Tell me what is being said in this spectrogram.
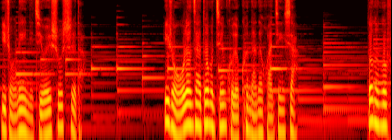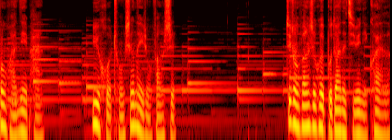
一种令你极为舒适的，一种无论在多么艰苦的困难的环境下，都能够凤凰涅槃、浴火重生的一种方式。这种方式会不断的给予你快乐，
